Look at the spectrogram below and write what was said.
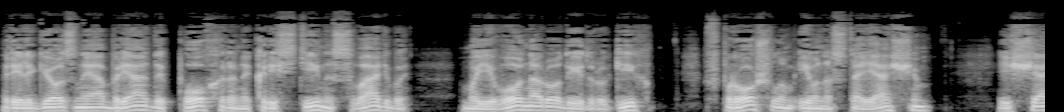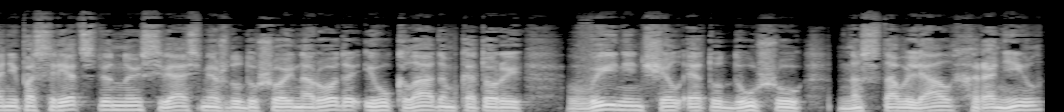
религиозные обряды, похороны, крестины, свадьбы, моего народа и других, в прошлом и в настоящем, ища непосредственную связь между душой народа и укладом, который выненчил эту душу, наставлял, хранил,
